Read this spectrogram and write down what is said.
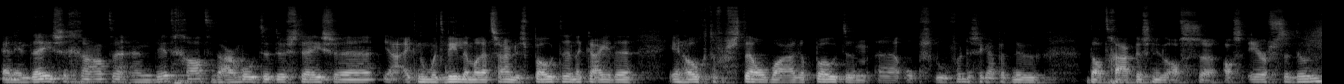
En in deze gaten en dit gat, daar moeten dus deze, ja ik noem het wielen, maar het zijn dus poten. En dan kan je de in hoogte verstelbare poten uh, opschroeven. Dus ik heb het nu, dat ga ik dus nu als, als eerste doen.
